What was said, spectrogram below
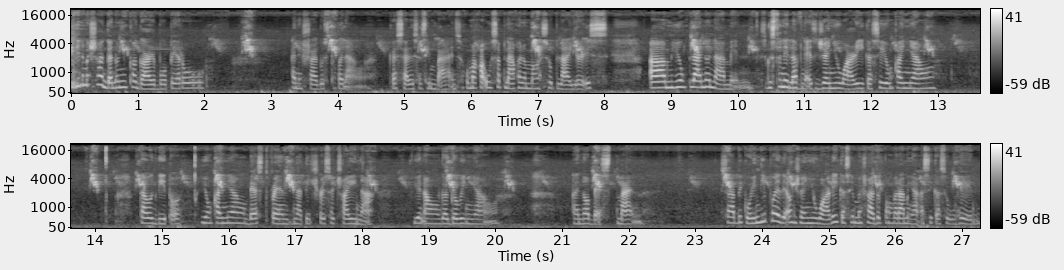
Hindi naman siya ganun kagarbo, pero ano siya, gusto ko ng kasal sa simbahan. So, kung makausap na ako ng mga suppliers, um, yung plano namin, gusto ni Love nga is January kasi yung kanyang tawag dito, yung kanyang best friend na teacher sa China, yun ang gagawin niyang ano, best man. Sabi ko, hindi pwede ang January kasi masyado pang maraming aasikasuhin.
